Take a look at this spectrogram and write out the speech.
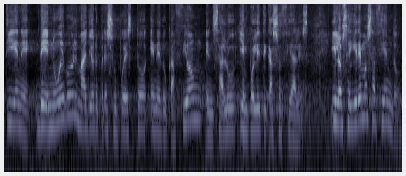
tiene de nuevo el mayor presupuesto en educación, en salud y en políticas sociales. Y lo seguiremos haciendo.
